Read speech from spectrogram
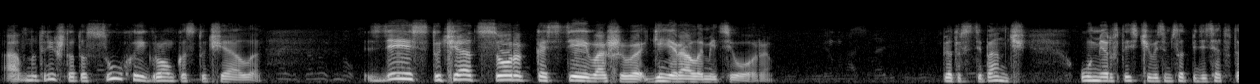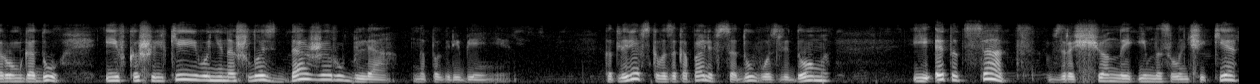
а внутри что-то сухо и громко стучало. «Здесь стучат сорок костей вашего генерала Метеора». Петр Степанович умер в 1852 году, и в кошельке его не нашлось даже рубля на погребение. Котляревского закопали в саду возле дома, и этот сад, возвращенный им на Солончаке,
